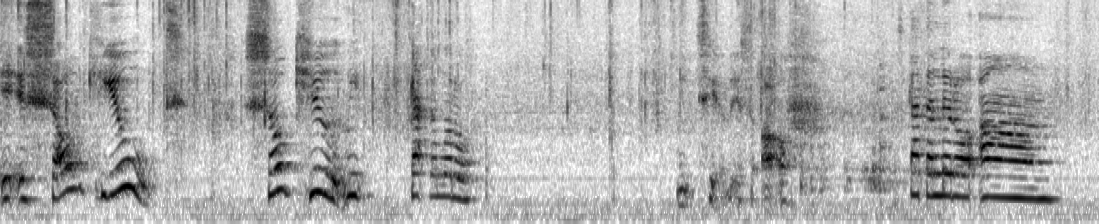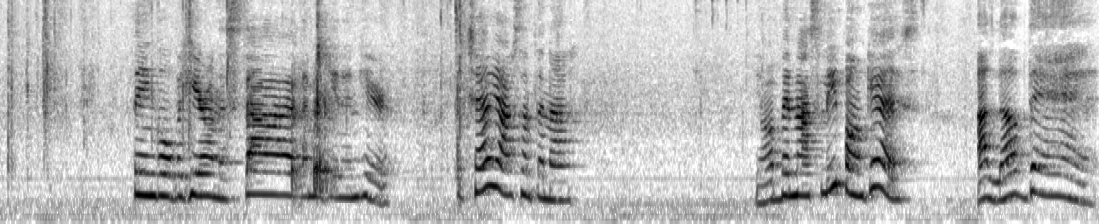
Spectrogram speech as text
It is so cute. So cute. Me got the little me tear this off. It's got the little um thing over here on the side. Let me get in here. I'll tell y'all something now. Y'all better not sleep on Guess. I love that.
